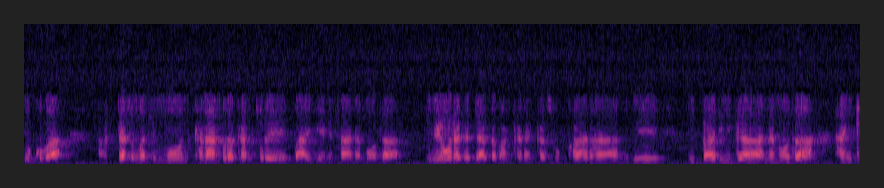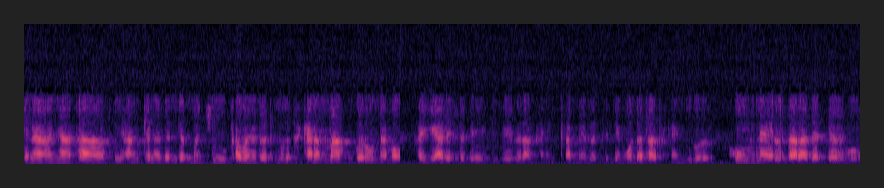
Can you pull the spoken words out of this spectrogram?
dhukkuba. Akkasumas immoo kanaan dura kan ture baay'een isaa namoota dhibeewwan adda addaa qaban kan akka sukkaaraa, dhibee dhiibbaa dhiigaa, namoota hanqina nyaataa fi hanqina dandammachuu qaban irratti mul'ata. Kan ammaa garuu nama fayyaalessa ta'e dhibee biraa kan hin qabne irratti illee mul'ataati kan jiru. Humna irra caalaa daddarbuu,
